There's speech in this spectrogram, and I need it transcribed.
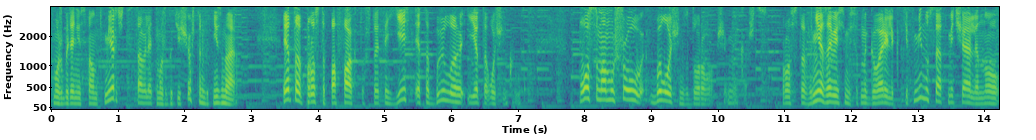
Может быть, они станут мерч доставлять, может быть, еще что-нибудь, не знаю. Это просто по факту, что это есть, это было, и это очень круто. По самому шоу было очень здорово вообще, мне кажется. Просто вне зависимости, вот мы говорили, какие-то минусы отмечали, но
